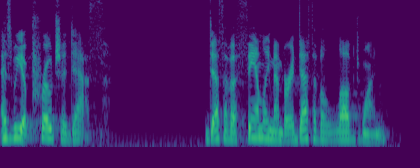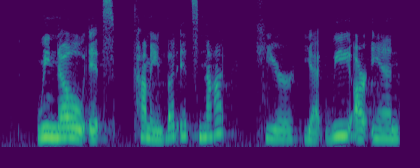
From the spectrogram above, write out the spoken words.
as we approach a death death of a family member, a death of a loved one. We know it's coming, but it's not here yet. We are in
